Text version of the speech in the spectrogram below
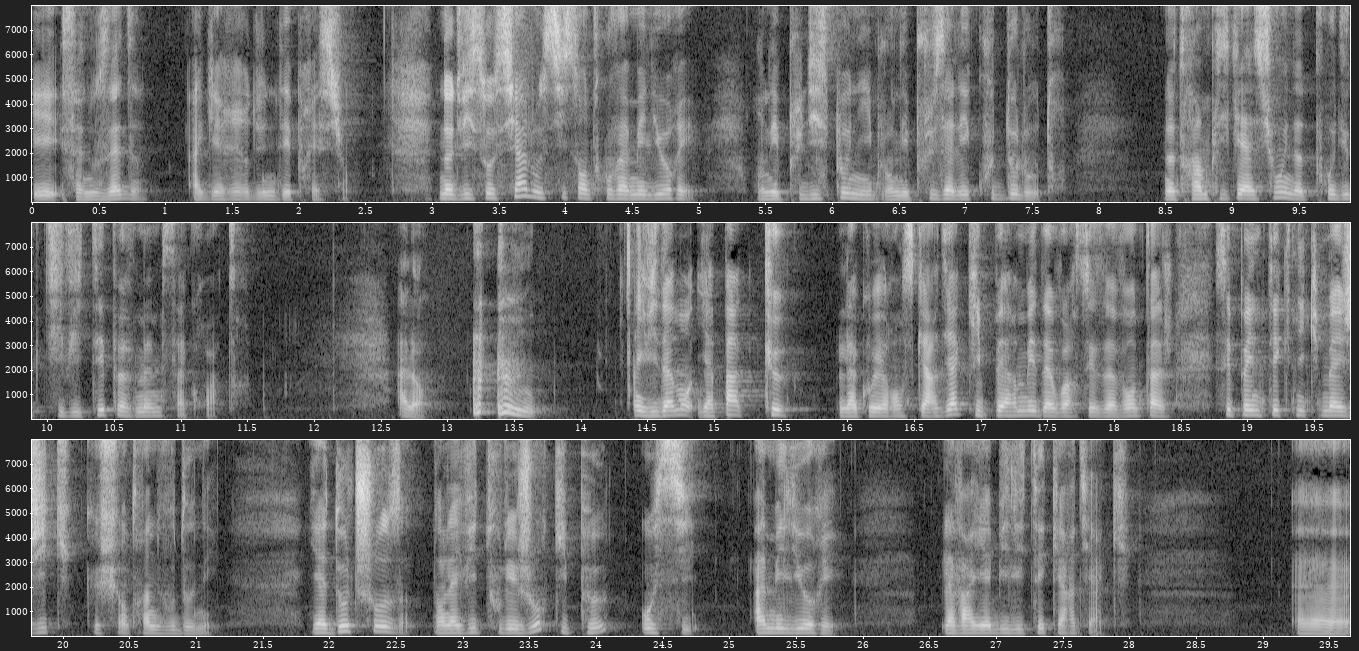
Et ça nous aide à guérir d'une dépression. Notre vie sociale aussi s'en trouve améliorée. On est plus disponible, on est plus à l'écoute de l'autre. Notre implication et notre productivité peuvent même s'accroître. Alors, évidemment, il n'y a pas que la cohérence cardiaque qui permet d'avoir ces avantages. Ce n'est pas une technique magique que je suis en train de vous donner. Il y a d'autres choses dans la vie de tous les jours qui peuvent aussi améliorer la variabilité cardiaque. Euh,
